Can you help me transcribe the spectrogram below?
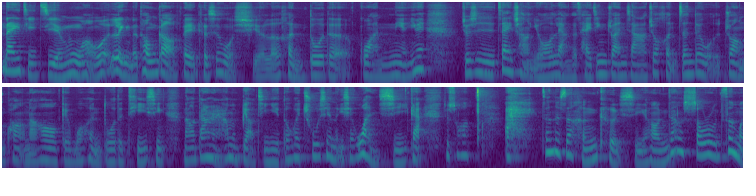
那一集节目哈，我领了通告费，可是我学了很多的观念，因为就是在场有两个财经专家，就很针对我的状况，然后给我很多的提醒，然后当然他们表情也都会出现了一些惋惜感，就说，哎，真的是很可惜哈，你这样收入这么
